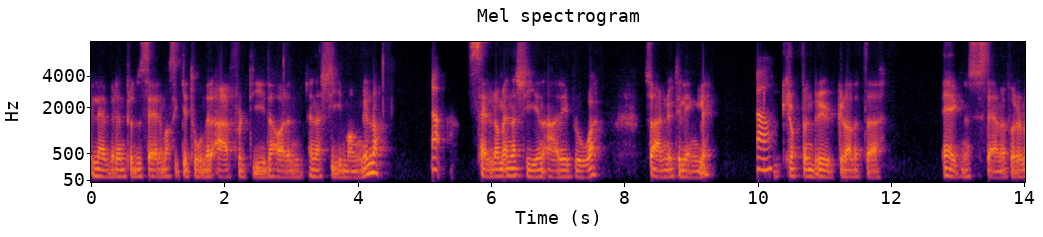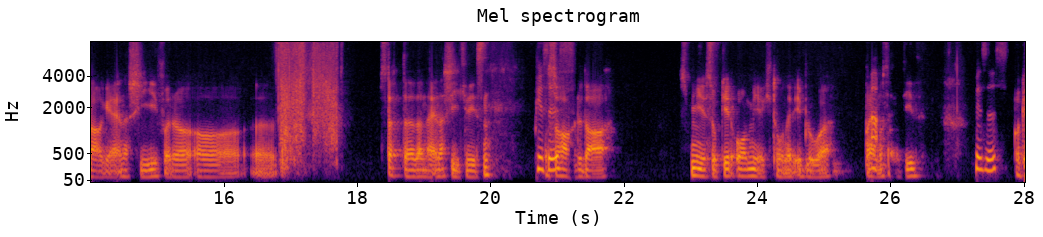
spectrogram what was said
leveren produserer masse ketoner, er fordi det har en energimangel. Da. Ja. Selv om energien er i blodet, så er den utilgjengelig. Ja. Kroppen bruker da dette egne systemet for å lage energi, for å, å øh, støtte denne energikrisen. Og Precis. så har du da mye sukker og mye ketoner i blodet på en Ja. og samme tid. Precis. Ok,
